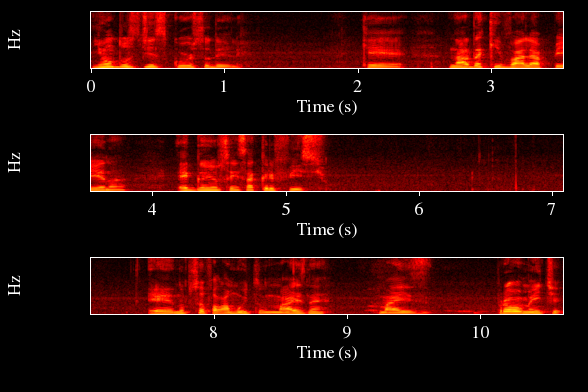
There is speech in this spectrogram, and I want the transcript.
Em um dos discursos dele. Que é. Nada que vale a pena é ganho sem sacrifício. É, não precisa falar muito mais, né? Mas provavelmente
